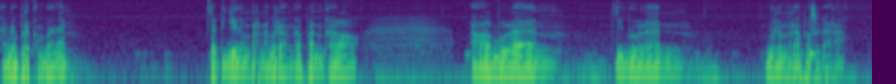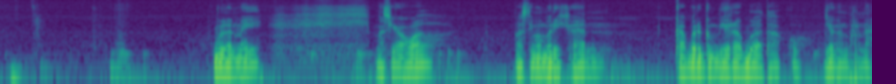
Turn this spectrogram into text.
Ada perkembangan? Tapi jangan pernah beranggapan kalau awal bulan, di bulan, bulan berapa sekarang? Bulan Mei, masih awal, pasti memberikan kabar gembira buat aku. Jangan pernah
